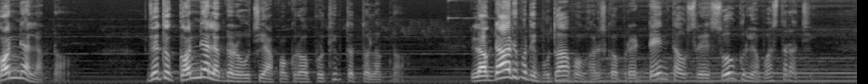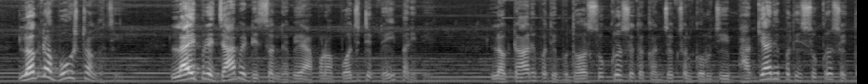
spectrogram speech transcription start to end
କନ୍ୟା ଲଗ୍ନ ଯେହେତୁ କନ୍ୟା ଲଗ୍ନ ରହୁଛି ଆପଣଙ୍କର ପୃଥିବୀ ତତ୍ତ୍ୱ ଲଗ୍ନ ଲଗ୍ନାଧିପତି ବୁଧ ଆପଣଙ୍କ ହରସ୍କୋପରେ ଟେନ୍ଥ ହାଉସ୍ରେ ସୌକରୀ ଅବସ୍ଥାରେ ଅଛି ଲଗ୍ନ ବହୁତ ଷ୍ଟ୍ରଙ୍ଗ ଅଛି ଲାଇଫ୍ରେ ଯାହା ବି ଡିସିସନ୍ ନେବେ ଆପଣ ପଜିଟିଭ୍ ନେଇପାରିବେ ଲଗ୍ନାଧିପତି ବୁଧ ଶୁକ୍ର ସହିତ କଞ୍ଜକ୍ସନ୍ କରୁଛି ଭାଗ୍ୟାଧିପତି ଶୁକ୍ର ସହିତ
